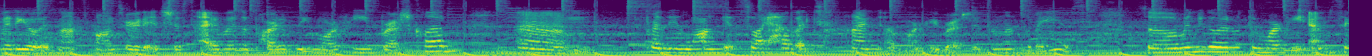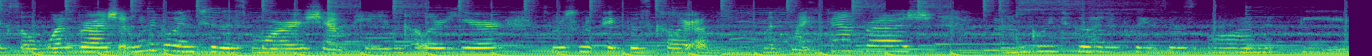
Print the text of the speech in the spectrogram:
video is not sponsored. It's just I was a part of the Morphe Brush Club. Um, for the longest so I have a ton of Morphe brushes and that's what I use. So I'm going to go in with the Morphe M601 brush. I'm going to go into this more champagne color here. So I'm just going to pick this color up with my fan brush. And I'm going to go ahead and place this on the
